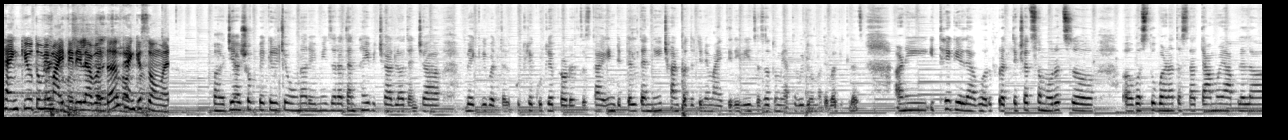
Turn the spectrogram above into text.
थँक्यू तुम्ही Thank you, माहिती ma'am. दिल्याबद्दल Thanks a lot, thank you. So much जे अशोक बेकरीचे ओनर आहे मी जरा त्यांनाही विचारलं त्यांच्या बेकरीबद्दल कुठले कुठले प्रॉडक्ट्स असतात इन डिटेल त्यांनी छान पद्धतीने माहिती दिली जसं तुम्ही आता व्हिडिओमध्ये बघितलंच आणि इथे गेल्यावर प्रत्यक्षात समोरच अ, अ, वस्तू बनत असतात त्यामुळे आपल्याला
